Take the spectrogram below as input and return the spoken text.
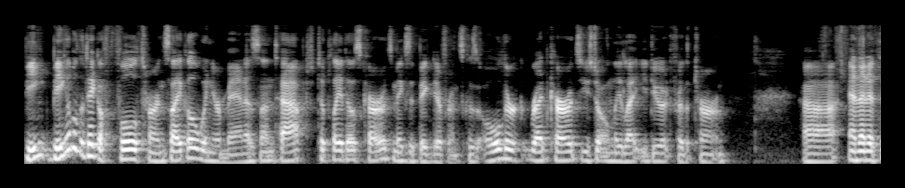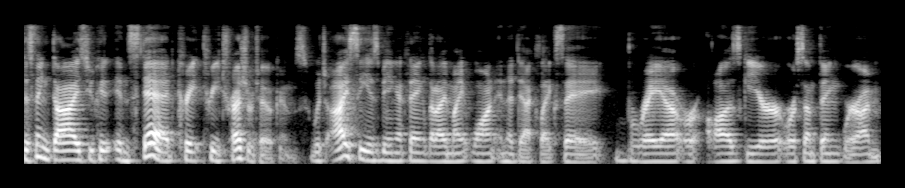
being being able to take a full turn cycle when your mana is untapped to play those cards makes a big difference because older red cards used to only let you do it for the turn. Uh, and then if this thing dies, you could instead create three treasure tokens, which I see as being a thing that I might want in a deck like, say, Breya or Osgir or something where I'm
